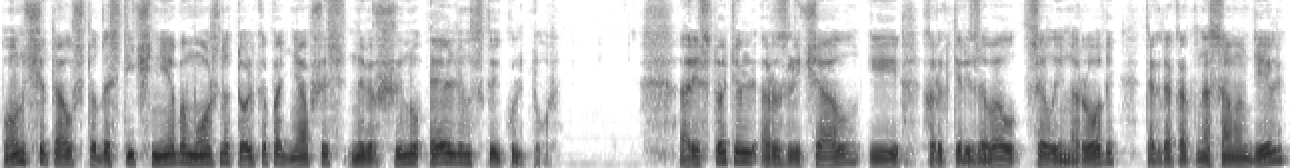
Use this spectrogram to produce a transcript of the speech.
Он считал, что достичь неба можно только поднявшись на вершину эллинской культуры. Аристотель различал и характеризовал целые народы, тогда как на самом деле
